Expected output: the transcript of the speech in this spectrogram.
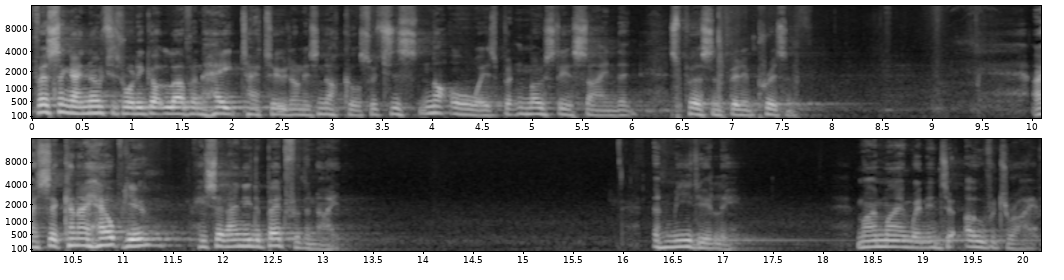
first thing I noticed was he got love and hate tattooed on his knuckles, which is not always, but mostly a sign that this person's been in prison. I said, Can I help you? He said, I need a bed for the night. Immediately, my mind went into overdrive,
